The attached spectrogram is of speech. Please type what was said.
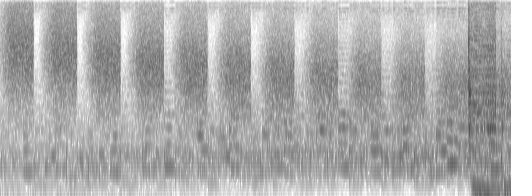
Thank you.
